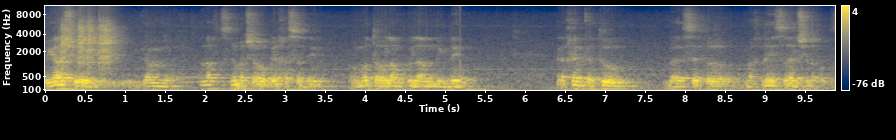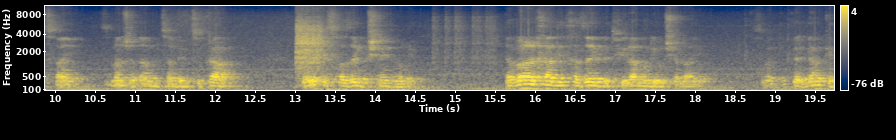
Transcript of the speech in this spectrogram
בגלל שגם אנחנו צריכים עכשיו הרבה חסדים, אומות העולם כולם נגדנו. ולכן כתוב בספר מחנה ישראל של החופץ חיים, זמן שאדם נמצא במצוקה, צריך להתחזק בשני דברים. דבר אחד, להתחזק בתפילה מול ירושלים. זאת אומרת, גם כן,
